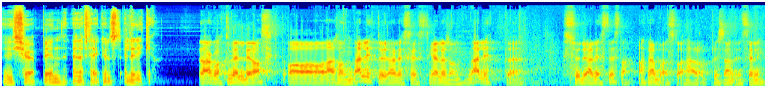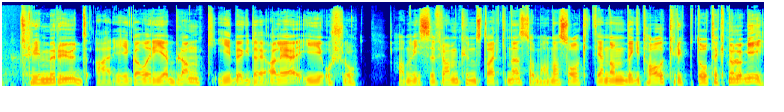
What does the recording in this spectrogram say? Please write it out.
kjøpe inn NFT-kunst eller ikke. Det har gått veldig raskt, og det er, sånn, det er litt urealistisk. eller sånn, Det er litt uh, surrealistisk da, at jeg bare står her og plutselig har en utstilling. Trym Ruud er i galleriet Blank i Bygdøy allé i Oslo. Han viser fram kunstverkene som han har solgt gjennom digital kryptoteknologi.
